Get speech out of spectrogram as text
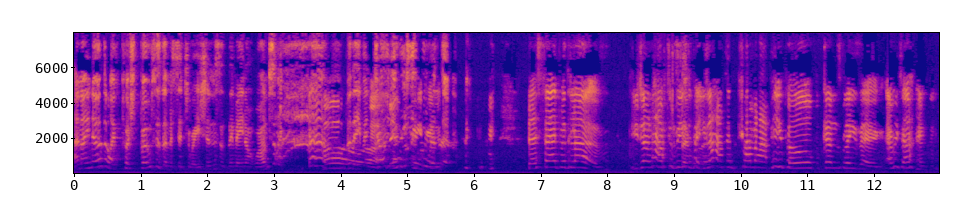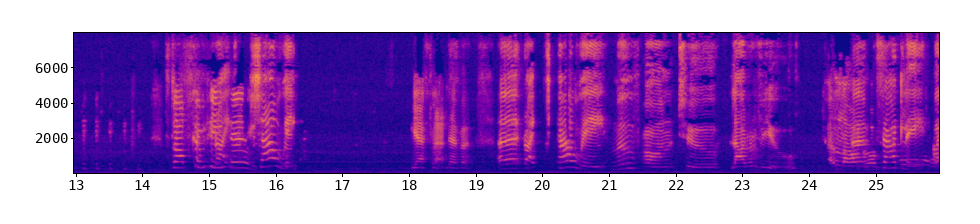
and I know that I've pushed both of them in situations that they may not want. Oh, but they've oh, enjoyed yes, everything we with do. them. They're said with love. You don't have to be. So- You don't have to come at people guns blazing every time. Stop competing. Right, shall we? Yes, let's. Never. Uh, right, shall we move on to La Review? Um, sadly, I,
